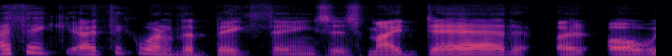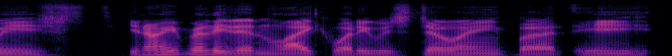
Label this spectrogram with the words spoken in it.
I think I think one of the big things is my dad uh, always, you know, he really didn't like what he was doing, but he,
